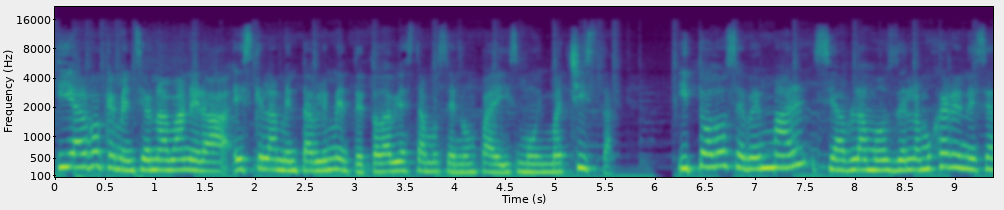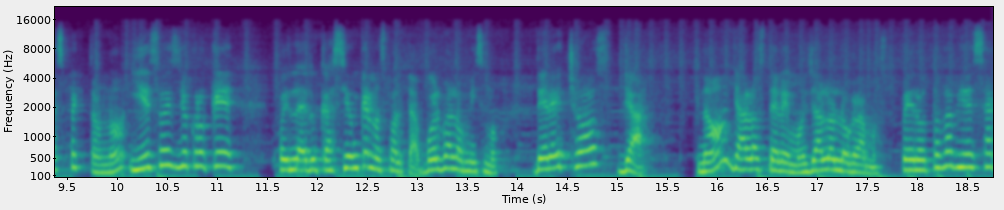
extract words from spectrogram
Y algo que mencionaban era, es que lamentablemente todavía estamos en un país muy machista. Y todo se ve mal si hablamos de la mujer en ese aspecto, ¿no? Y eso es yo creo que pues la educación que nos falta. Vuelvo a lo mismo. Derechos, ya, ¿no? Ya los tenemos, ya los logramos. Pero todavía esa,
